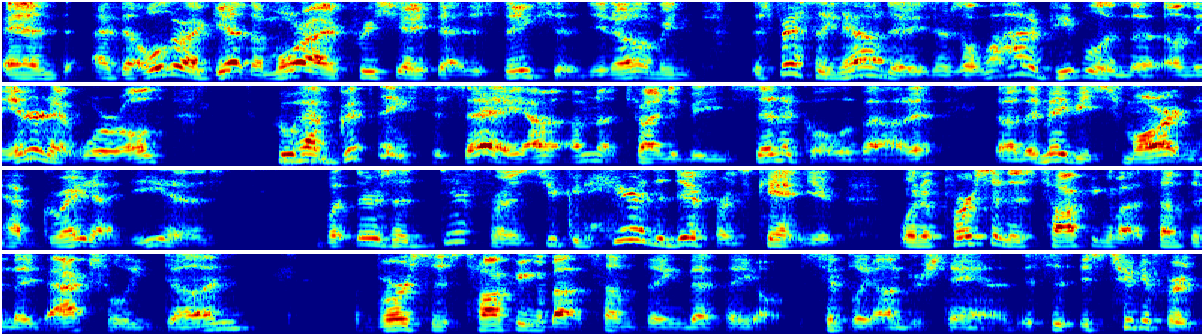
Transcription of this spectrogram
and the older I get, the more I appreciate that distinction. You know, I mean, especially nowadays, there's a lot of people in the on the internet world who have good things to say. I'm not trying to be cynical about it. Uh, they may be smart and have great ideas, but there's a difference. You can hear the difference, can't you? When a person is talking about something they've actually done versus talking about something that they simply understand. It's it's two different.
